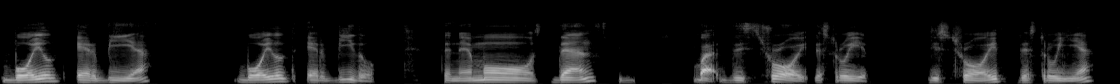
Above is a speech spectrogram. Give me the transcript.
Boiled, hervía. Boiled, hervido. Tenemos dance, destroy, destruir. Destroyed, destruía.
